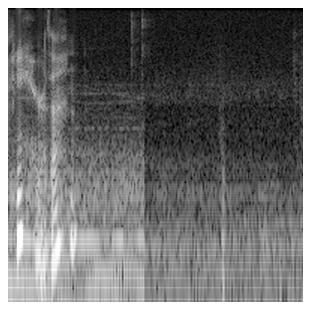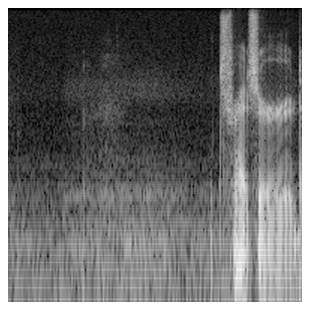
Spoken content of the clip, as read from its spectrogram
Can you hear that? Treasured.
